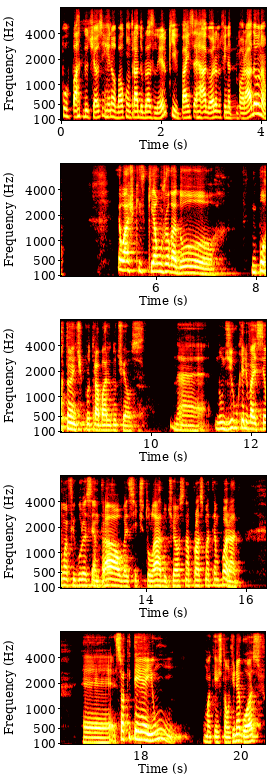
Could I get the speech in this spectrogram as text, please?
por parte do Chelsea em renovar o contrato do brasileiro, que vai encerrar agora no fim da temporada, ou não? Eu acho que, que é um jogador importante para o trabalho do Chelsea. É, não digo que ele vai ser uma figura central, vai ser titular do Chelsea na próxima temporada. É, só que tem aí um, uma questão de negócio.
